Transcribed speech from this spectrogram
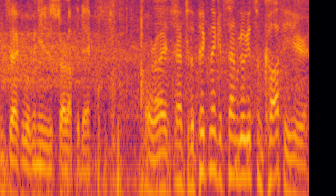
Exactly what we needed to start off the day. All right, after the picnic, it's time to go get some coffee here.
